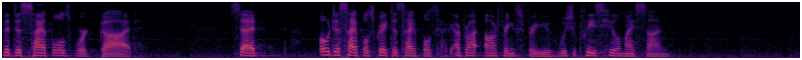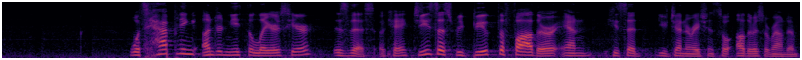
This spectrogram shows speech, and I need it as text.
the disciples were God. Said, Oh, disciples, great disciples, I brought offerings for you. Would you please heal my son? What's happening underneath the layers here is this, okay? Jesus rebuked the Father, and he said, You generation, so others around him.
